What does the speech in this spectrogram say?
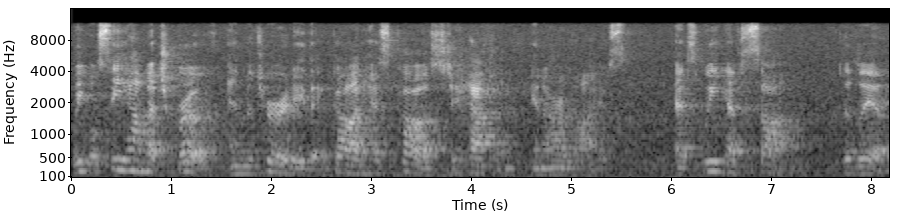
we will see how much growth and maturity that God has caused to happen in our lives as we have sought to live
